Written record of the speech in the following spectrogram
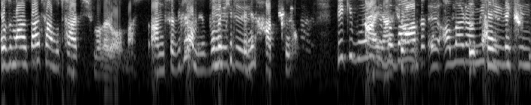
o zaman zaten bu tartışmalar olmaz. Anlatabiliyor muyum? Buna Evet, kimsenin evet. hakkı yok. Peki bu arada Aynen, şu babam anda e, Allah rahmet okulda- eylesin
